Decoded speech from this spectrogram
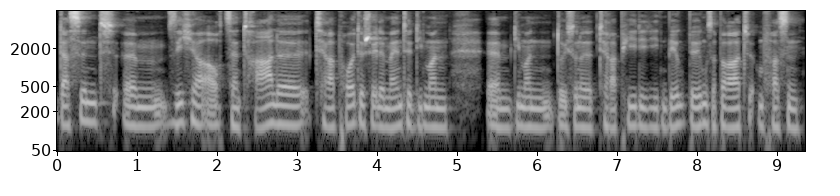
Das sind ähm, sicher auch zentrale therapeutische Elemente, die man, ähm, die man durch so eine Therapie, die, den Bewegungsapparat umfassen,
